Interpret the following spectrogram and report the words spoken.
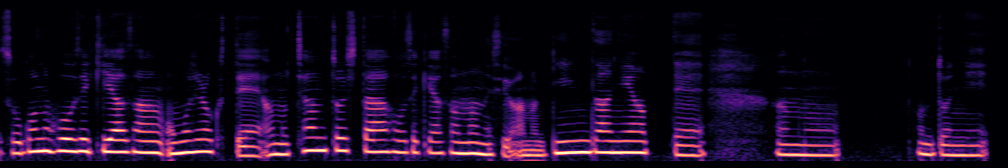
そこの宝石屋さん面白くてあのちゃんとした宝石屋さんなんですよ。あの銀座にあってあの本当に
